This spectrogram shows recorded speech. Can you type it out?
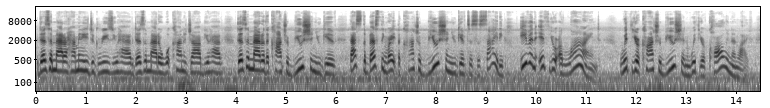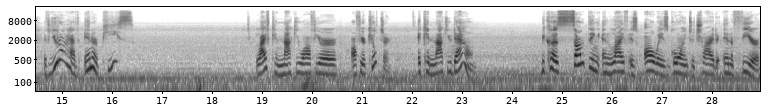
It doesn't matter how many degrees you have, doesn't matter what kind of job you have, doesn't matter the contribution you give. That's the best thing, right? The contribution you give to society. Even if you're aligned with your contribution, with your calling in life, if you don't have inner peace, life can knock you off your off your kilter. It can knock you down. Because something in life is always going to try to interfere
